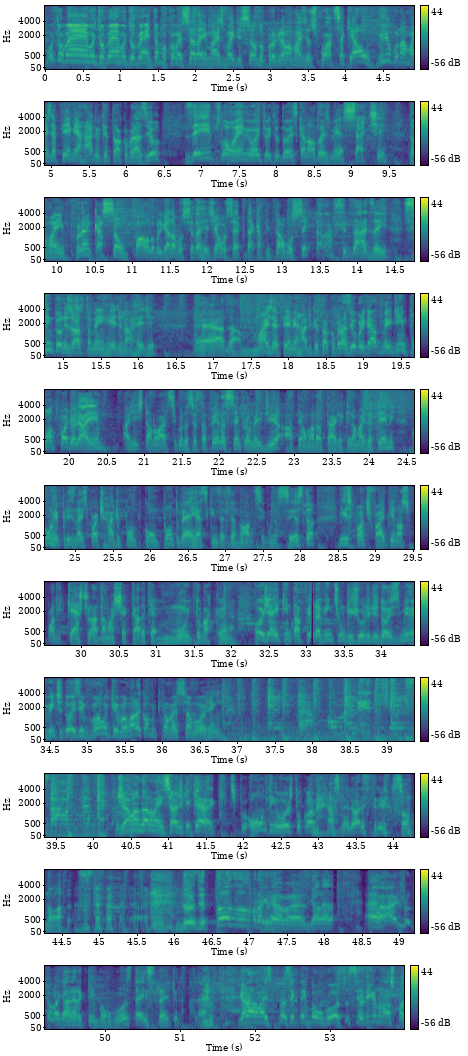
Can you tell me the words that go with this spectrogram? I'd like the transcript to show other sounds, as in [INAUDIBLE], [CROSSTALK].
Muito bem, muito bem, muito bem. Estamos começando aí mais uma edição do programa Mais Esportes, aqui ao vivo na Mais FM, a rádio que toca o Brasil. ZYM 882, canal 267. Estamos aí em Franca, São Paulo. Obrigado a você da região, você aqui da capital, você que está nas cidades aí, sintonizados também em rede, na rede é, da Mais FM Rádio que toca o Brasil. Obrigado. Meio-dia em ponto, pode olhar aí. A gente tá no ar de segunda a sexta-feira, sempre ao meio-dia, até uma da tarde aqui na Mais FM, com reprise na esporteradio.com.br às 15 h 19 de segunda a sexta. E Spotify tem nosso podcast lá, dá uma checada que é muito bacana. Hoje é quinta-feira, 21 de julho de 2022 e vamos que vamos. Olha como que começamos hoje, hein? Já mandaram mensagem aqui que é, que, tipo, ontem e hoje tocou [LAUGHS] as melhores trilhas sonoras [LAUGHS] do, de todos os programas, galera. É, junta uma galera que tem bom gosto, é isso que dá, né? Galera, mas você que tem bom gosto, se liga nos nossos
